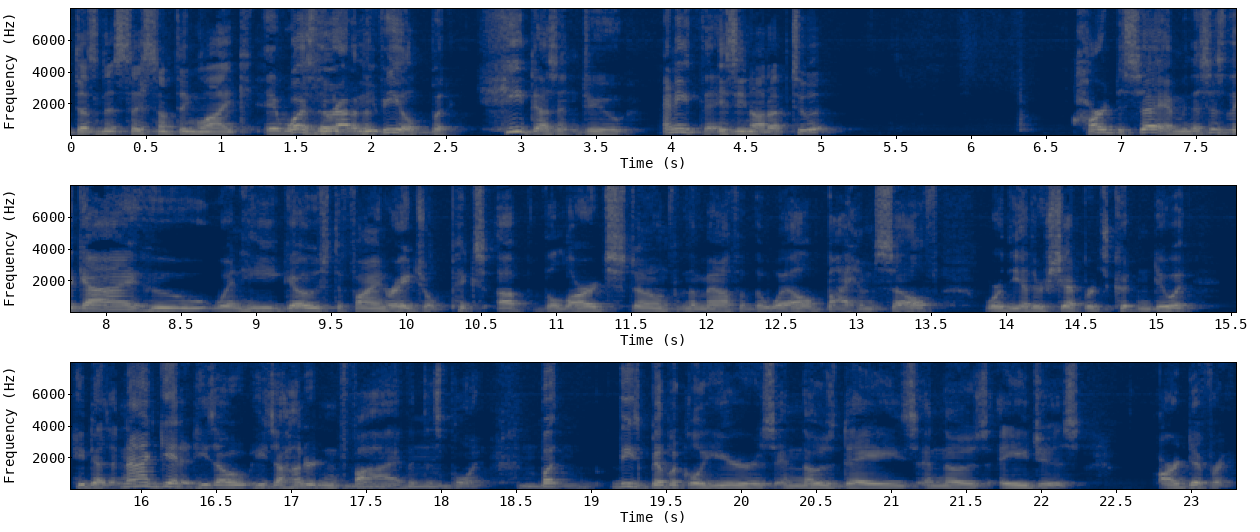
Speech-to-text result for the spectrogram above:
Doesn't it say something like it was they're he- out in the he- field but he doesn't do anything Is he not up to it? Hard to say i mean this is the guy who when he goes to find rachel picks up the large stone from the mouth of the well by himself where the other shepherds couldn't do it he does it now i get it he's oh, he's 105 at this mm-hmm. point mm-hmm. but these biblical years and those days and those ages are different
